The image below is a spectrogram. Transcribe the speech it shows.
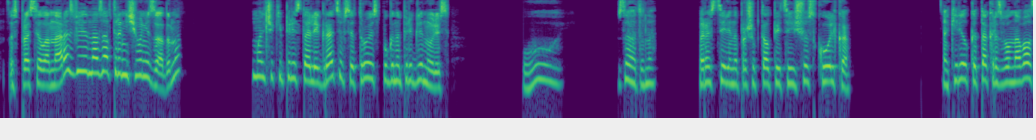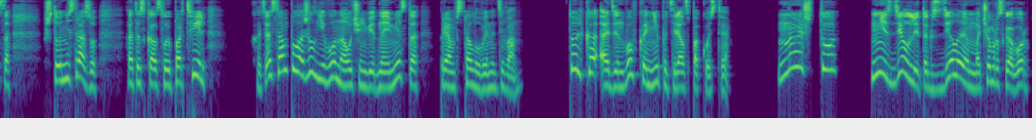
— спросила она, — «разве на завтра ничего не задано?» Мальчики перестали играть, и все трое испуганно переглянулись. «Ой, задано», — растерянно прошептал Петя, — «еще сколько?» А Кириллка так разволновался, что не сразу отыскал свой портфель, хотя сам положил его на очень видное место прямо в столовой на диван. Только один Вовка не потерял спокойствия. «Ну и что? Не сделали, так сделаем, о чем разговор?»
